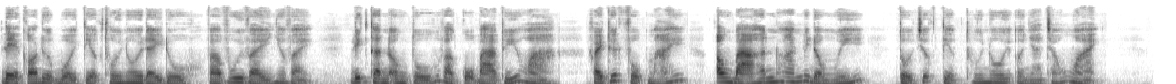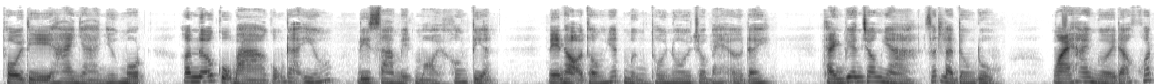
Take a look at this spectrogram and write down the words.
Để có được buổi tiệc thôi nôi đầy đủ và vui vầy như vậy, đích thân ông Tú và cụ bà Thúy Hòa phải thuyết phục mãi, ông bà hân hoan mới đồng ý tổ chức tiệc thôi nôi ở nhà cháu ngoại. Thôi thì hai nhà như một, hơn nữa cụ bà cũng đã yếu, đi xa mệt mỏi không tiện. Nên họ thống nhất mừng thôi nôi cho bé ở đây. Thành viên trong nhà rất là đông đủ. Ngoài hai người đã khuất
